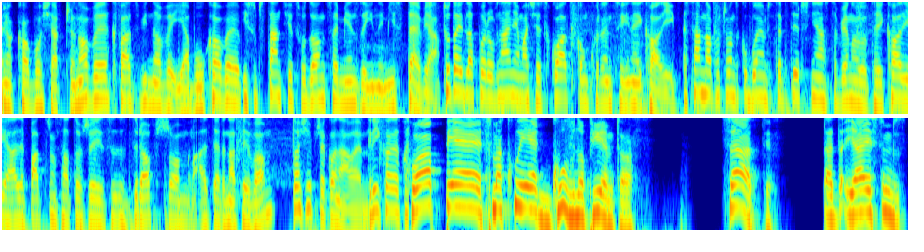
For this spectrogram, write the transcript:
amoniokowo-siarczynowy, kwas winowy i jabłkowy i substancje słodzące, m.in. stevia. Tutaj dla porównania macie skład konkurencyjnej coli. Sam na początku byłem sceptycznie nastawiony do tej coli, ale patrząc na to, że jest zdrowszą alternatywą, to się przekonałem. Jest Chłopie, smakuje jak gówno, piłem to. Co ty? Ja jestem... Z...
